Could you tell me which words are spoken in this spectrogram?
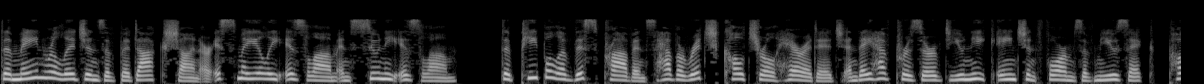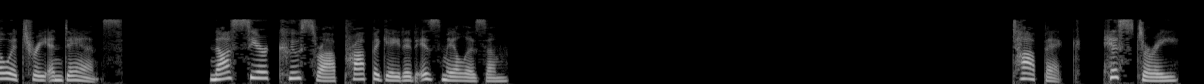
The main religions of Badakhshan are Ismaili Islam and Sunni Islam. The people of this province have a rich cultural heritage and they have preserved unique ancient forms of music, poetry and dance. Nasir Khusraw propagated Ismailism. Topic. History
